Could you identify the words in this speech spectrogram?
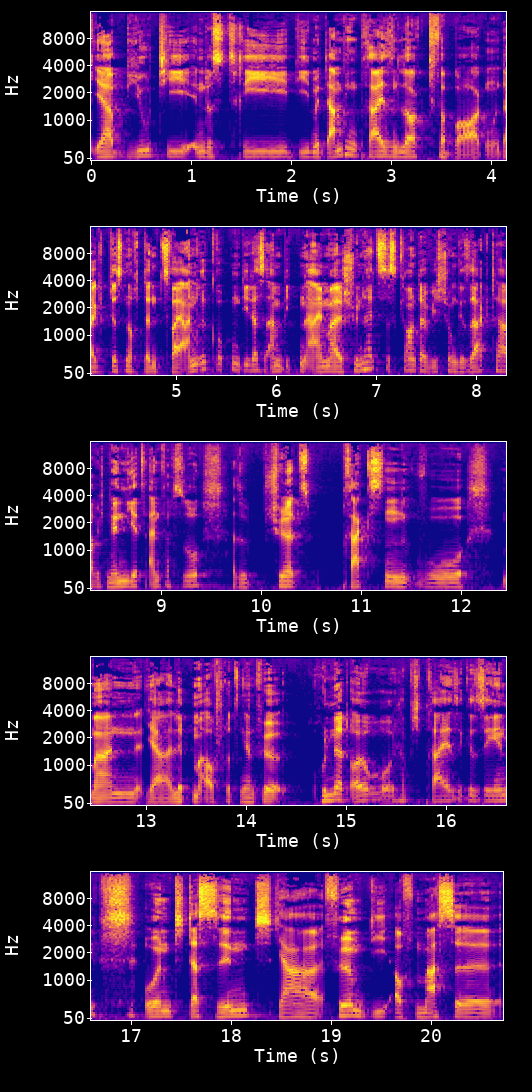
ja Beauty-Industrie, die mit Dumpingpreisen lockt, verborgen. Und da gibt es noch dann zwei andere Gruppen, die das anbieten. Einmal Schönheitsdiscounter, wie ich schon gesagt habe. Ich nenne die jetzt einfach so. Also Schönheits Praxen, wo man ja Lippen aufspritzen kann für 100 Euro habe ich Preise gesehen. Und das sind ja Firmen, die auf Masse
